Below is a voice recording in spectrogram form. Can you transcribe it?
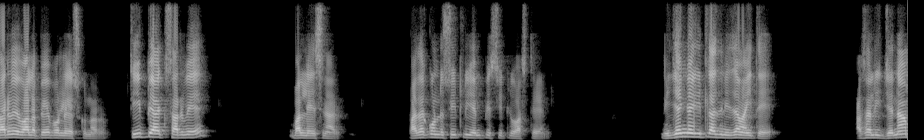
సర్వే వాళ్ళ పేపర్లో వేసుకున్నారు. టీప్యాక్ సర్వే వాళ్ళు వేసినారు. పదకొండు సీట్లు ఎంపీ సీట్లు వస్తాయని. నిజంగా ఇట్లా అది నిజం అయితే అసలు ఈ జనం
